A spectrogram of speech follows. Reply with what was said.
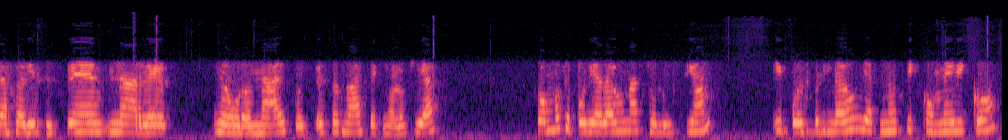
las áreas STEM, una red neuronal, pues estas nuevas tecnologías, cómo se podía dar una solución y pues brindar un diagnóstico médico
